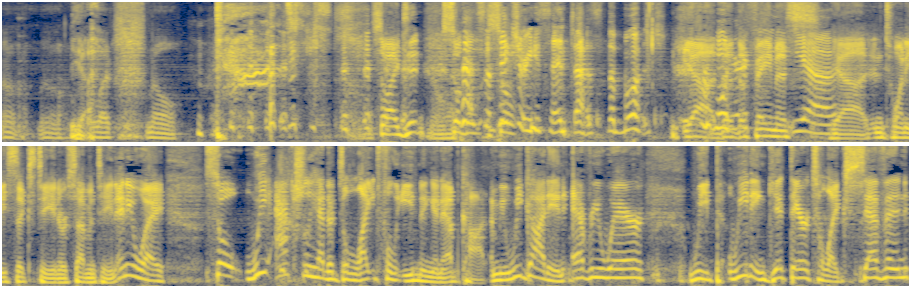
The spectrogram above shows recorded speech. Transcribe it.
Oh, no. Yeah. Alexis, no. So I did. So That's the, the so, picture he sent us. The bush. Yeah, the, the famous. yeah. yeah, in 2016 or 17. Anyway, so we actually had a delightful evening in Epcot. I mean, we got in everywhere. We we didn't get there till like seven,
